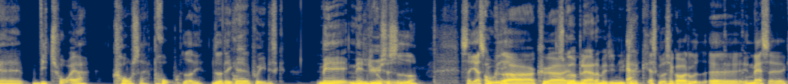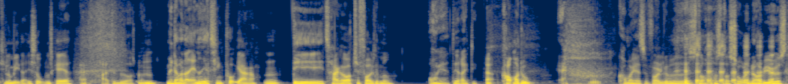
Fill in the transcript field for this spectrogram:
Øh, Vittoria Corsa Pro hedder det. Lyder det ikke oh. poetisk? Med, med lyse sider. Så jeg skal okay. Ud og køre... Du skal ud og blære dig med de nye ja, dæk? jeg skal ud og se godt ud. Øh, en masse kilometer i solen skal jeg. Ja, ej, det lyder også godt. Mm. Men der var noget andet, jeg tænkte på, Jacob. Mm. Det trækker op til folkemøde. Åh oh, ja, det er rigtigt. Ja. Kommer du? Kommer jeg til folkemødet? Står, står solen op i øst?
